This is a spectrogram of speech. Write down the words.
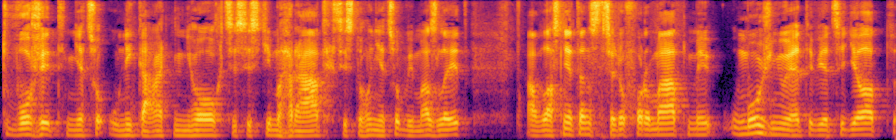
tvořit něco unikátního, chci si s tím hrát, chci z toho něco vymazlit a vlastně ten středoformát mi umožňuje ty věci dělat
